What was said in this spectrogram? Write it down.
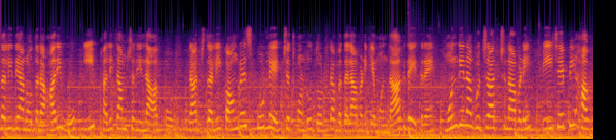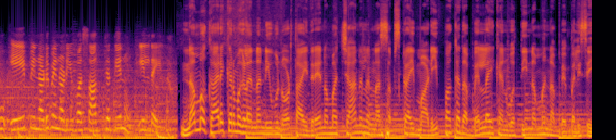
ಪಾತಾಳದಲ್ಲಿದೆ ಅನ್ನೋದರ ಅರಿವು ಈ ಫಲಿತಾಂಶದಿಂದ ಆಗ್ಬೋದು. ರಾಜ್ಯದಲ್ಲಿ ಕಾಂಗ್ರೆಸ್ ಕೂಡಲೇ ಎಚ್ಚೆತ್ತುಕೊಂಡು ದೊಡ್ಡ ಬದಲಾವಣೆಗೆ ಮುಂದಾಗದೇ ಇದ್ರೆ ಮುಂದಿನ ಗುಜರಾತ್ ಚುನಾವಣೆ ಬಿಜೆಪಿ ಹಾಗೂ ಎಎಪಿ ನಡುವೆ ನಡೆಯುವ ಸಾಧ್ಯತೆಯೂ ಇಲ್ಲದೆ ಇಲ್ಲ. ನಮ್ಮ ಕಾರ್ಯಕ್ರಮಗಳನ್ನ ನೀವು ನೋಡ್ತಾ ಇದ್ರೆ ನಮ್ಮ ಚಾನೆಲ್ ಅನ್ನ ಸಬ್ಸ್ಕ್ರೈಬ್ ಮಾಡಿ ಪಕ್ಕದ ಬೆಲ್ ಐಕನ್ ಒತ್ತಿ ನಮ್ಮನ್ನ ಬೆಂಬಲಿಸಿ.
